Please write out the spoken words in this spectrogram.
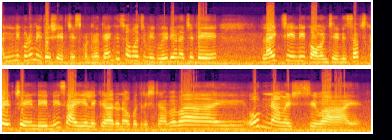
అన్నీ కూడా మీతో షేర్ చేసుకుంటాను థ్యాంక్ యూ సో మచ్ మీకు వీడియో నచ్చితే లైక్ చేయండి కామెంట్ చేయండి సబ్స్క్రైబ్ చేయండి. మీ సాయి లేక అరుణోపదృష్ట బాయ్ ఓం నమ శివాయ్.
